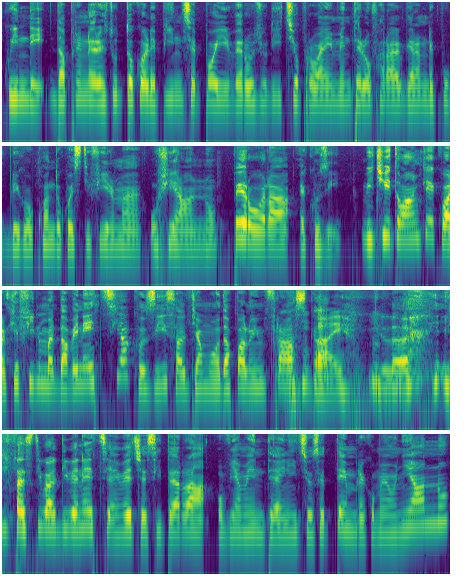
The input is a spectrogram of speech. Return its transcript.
Quindi da prendere tutto con le pinze, poi il vero giudizio probabilmente lo farà il grande pubblico quando questi film usciranno. Per ora è così. Vi cito anche qualche film da Venezia, così saltiamo da palo in frasca. Il, il, Festival di Venezia invece si terrà ovviamente a inizio settembre come ogni anno,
